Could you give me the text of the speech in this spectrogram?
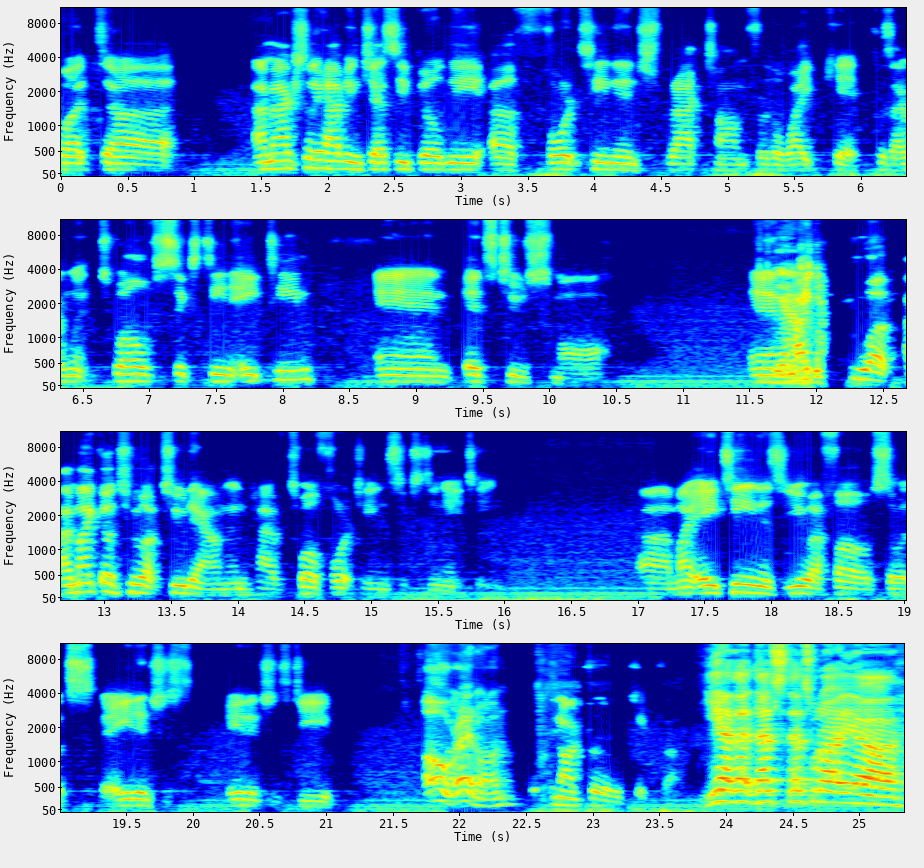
but uh, I'm actually having Jesse build me a 14 inch rack tom for the white kit because I went 12, 16, 18, and it's too small. And Yeah. I might go two up. I might go two up, two down, and have 12, 14, 16, 18. Uh, my 18 is UFO, so it's eight inches, eight inches deep. Oh, right on. It's not clearly kick drum. Yeah, that, that's that's what I. Uh,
